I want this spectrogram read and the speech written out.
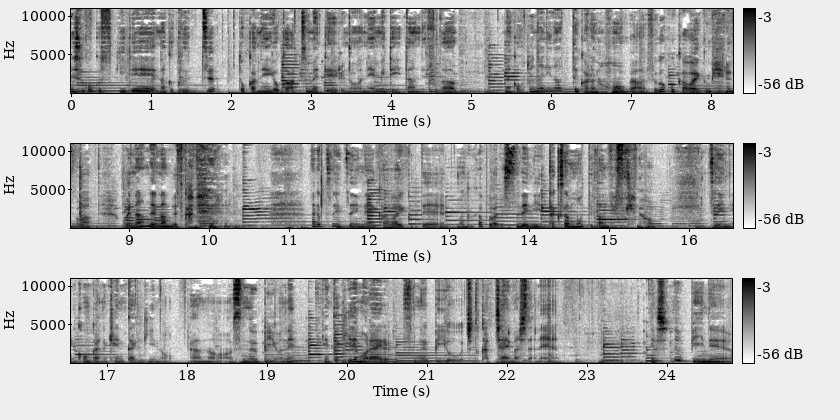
ですごく好きでなんかグッズとかねよく集めているのをね見ていたんですがなんか大人になってからの方がすごく可愛く見えるのはこれなんでなんですかね。なんかついついね可愛くてマグカップ私すでにたくさん持ってたんですけどついね今回のケンタッキーのあのスヌーピーをねケンタッキーでもらえるスヌーピーをちょっと買っちゃいましたね。いやスヌーピーね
